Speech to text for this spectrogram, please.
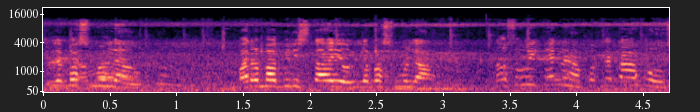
Ilabas mo lang. Para mabilis tayo, ilabas mo lang. Tapos uwi ka na pagkatapos.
